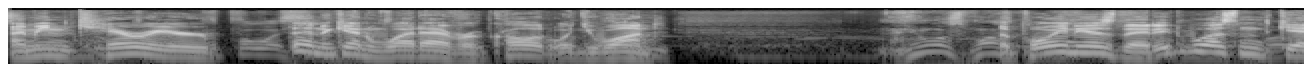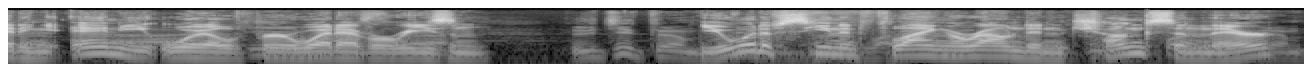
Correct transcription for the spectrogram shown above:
I mean carrier, then again whatever, call it what you want. The point is that it wasn't getting any oil for whatever reason. You would have seen it flying around in chunks in there.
